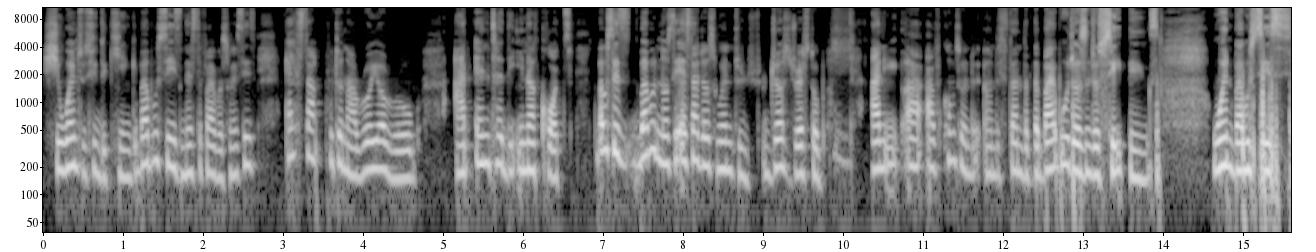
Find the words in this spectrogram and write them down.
she went to see the king. The Bible says in Esther 5 verse 1, it says, Esther put on a royal robe and entered the inner court. The Bible says, the Bible did not say Esther just went to just dressed up. And I, I've come to understand that the Bible doesn't just say things. When Bible says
